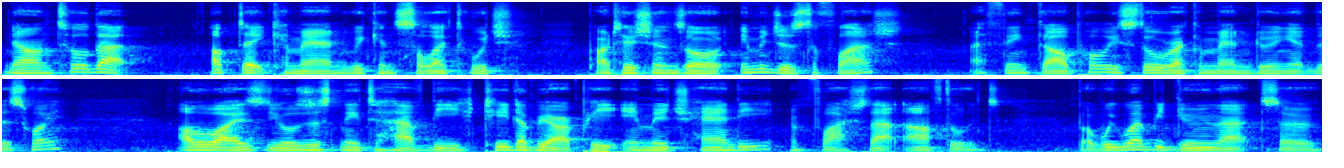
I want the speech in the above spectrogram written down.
Now until that update command, we can select which partitions or images to flash. I think I'll probably still recommend doing it this way. Otherwise, you'll just need to have the TWRP image handy and flash that afterwards. But we won't be doing that, so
